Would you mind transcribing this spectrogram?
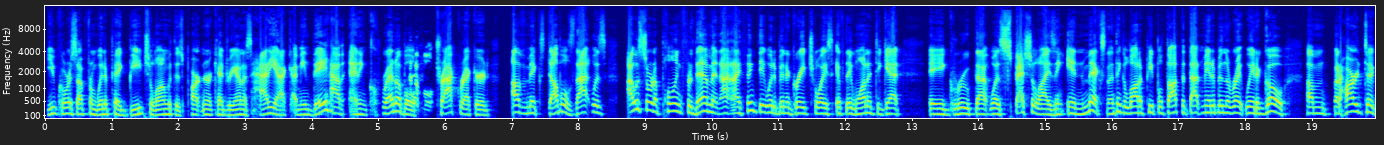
he, of course, up from Winnipeg Beach, along with his partner, Kadriana Sahaidak. I mean, they have an incredible, incredible. track record of mixed doubles. That was I was sort of pulling for them, and I, I, think they would have been a great choice if they wanted to get a group that was specializing in mixed. And I think a lot of people thought that that may have been the right way to go. Um, but hard to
